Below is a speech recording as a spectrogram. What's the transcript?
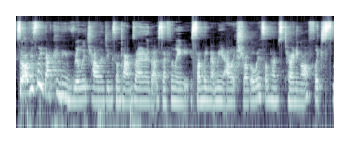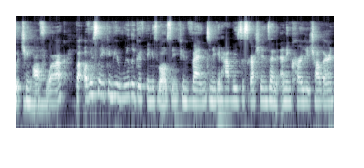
So obviously that can be really challenging sometimes, and I know that's definitely something that me and Alex struggle with. Sometimes turning off, like switching mm-hmm. off work, but obviously it can be a really good thing as well. So you can vent and you can have these discussions and, and encourage each other and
